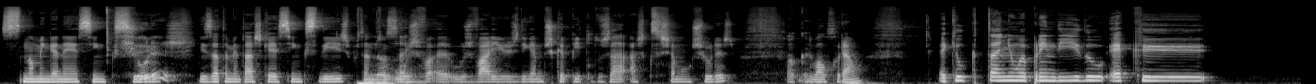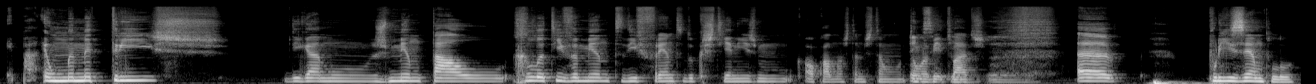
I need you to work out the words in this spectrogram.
se não me engano é assim que se... Juras? Exatamente, acho que é assim que se diz. Portanto, os, os vários, digamos, capítulos já acho que se chamam churas Ok. do Alcorão. Aquilo que tenho aprendido é que epá, é uma matriz, digamos, mental relativamente diferente do cristianismo ao qual nós estamos tão, tão habituados. sentido? Uh, por exemplo,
